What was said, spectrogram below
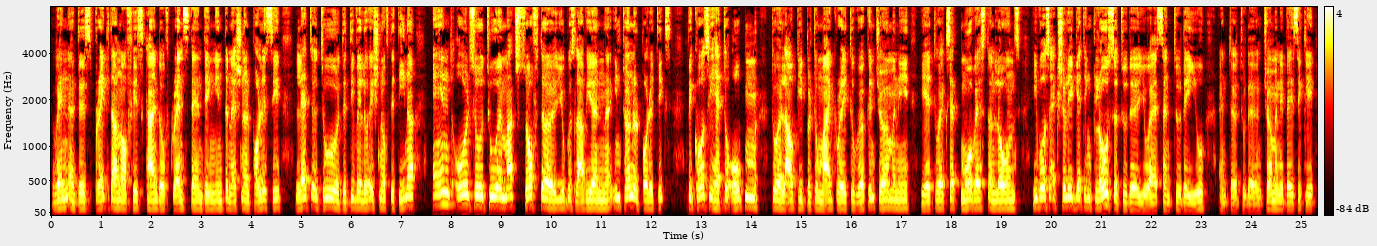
when uh, this breakdown of his kind of grandstanding international policy led uh, to the devaluation of the dinar and also to a much softer Yugoslavian internal politics because he had to open to allow people to migrate to work in Germany. He had to accept more Western loans. He was actually getting closer to the US and to the EU and uh, to the Germany basically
